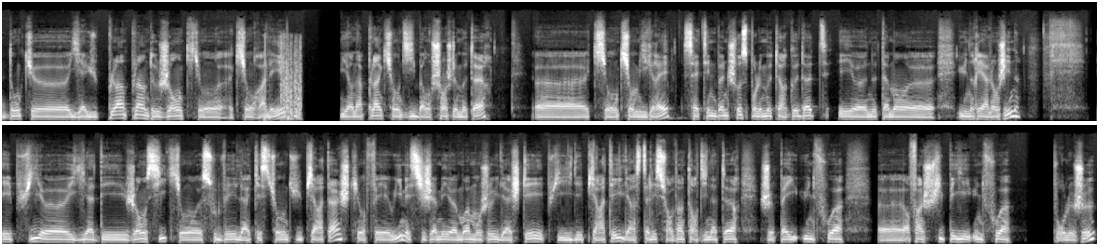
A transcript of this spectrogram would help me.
Donc il y a eu plein plein de gens qui ont râlé. Il y en a plein qui ont dit bah, on change de moteur, euh, qui, ont, migré. Ça a été une bonne chose pour le moteur Godot et euh, notamment euh, une Real Engine. Et puis, il y a des gens aussi qui ont soulevé la question du piratage, qui ont fait oui, mais si jamais moi mon jeu il est acheté et puis il est piraté, il est installé sur 20 ordinateurs, je paye une fois, enfin je suis payé une fois pour le jeu,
